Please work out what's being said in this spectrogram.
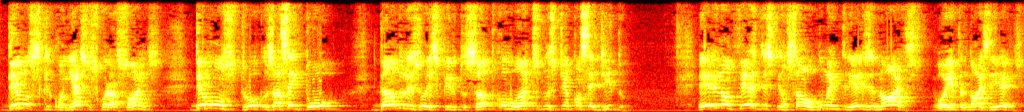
Deus, que conhece os corações, demonstrou que os aceitou, dando-lhes o Espírito Santo como antes nos tinha concedido. Ele não fez distinção alguma entre eles e nós, ou entre nós e eles,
